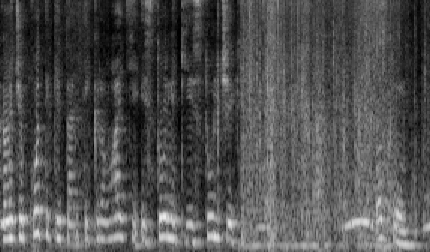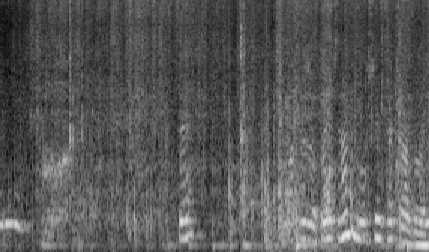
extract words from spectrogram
Коротше, котики там, і кроваті, і столики, і стульчики. Потом. Це масажер. Коротше, треба було щось заказувати.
